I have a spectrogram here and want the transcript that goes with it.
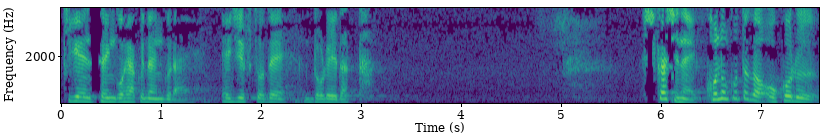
紀元1500年ぐらいエジプトで奴隷だった。しかしね、このことが起こる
